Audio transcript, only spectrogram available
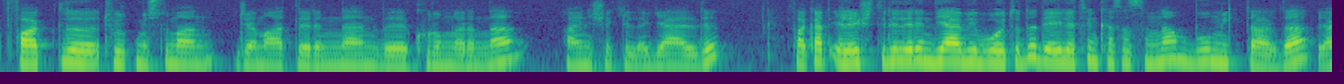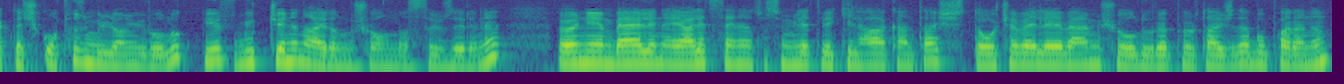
farklı Türk Müslüman cemaatlerinden ve kurumlarından aynı şekilde geldi. Fakat eleştirilerin diğer bir boyutu da devletin kasasından bu miktarda yaklaşık 30 milyon euroluk bir bütçenin ayrılmış olması üzerine. Örneğin Berlin Eyalet Senatosu Milletvekili Hakan Taş, Deutsche Welle'ye vermiş olduğu röportajda bu paranın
